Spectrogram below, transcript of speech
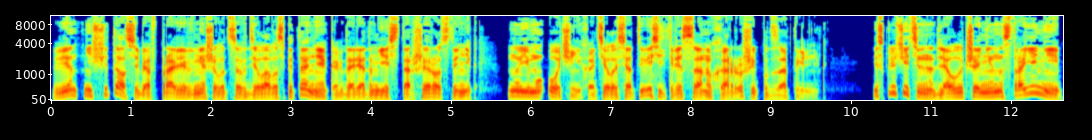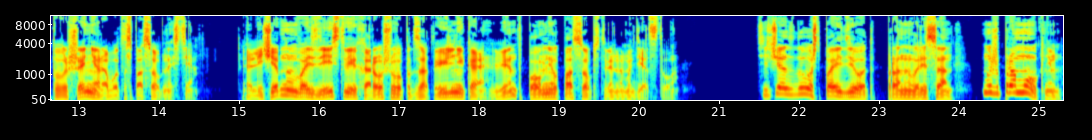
Вент не считал себя вправе вмешиваться в дела воспитания, когда рядом есть старший родственник, но ему очень хотелось отвесить Ресану хороший подзатыльник. Исключительно для улучшения настроения и повышения работоспособности. О лечебном воздействии хорошего подзатыльника Вент помнил по собственному детству. «Сейчас дождь пойдет», — проныл Рисан. «Мы же промокнем».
